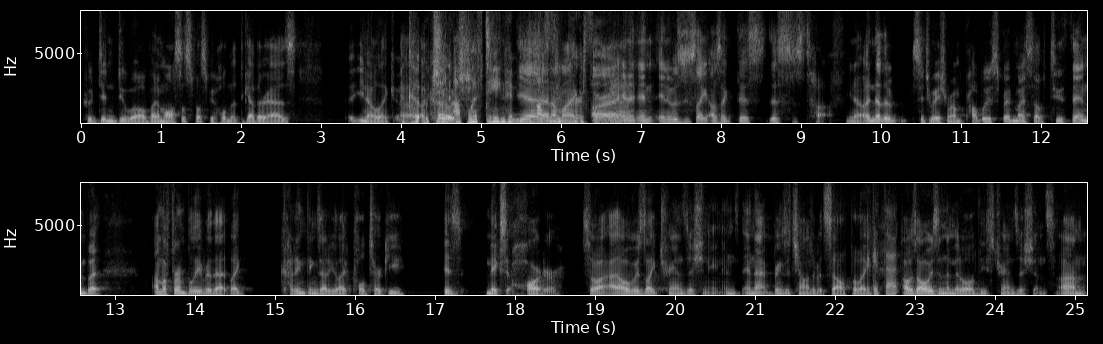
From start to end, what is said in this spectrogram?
who didn't do well but i'm also supposed to be holding it together as you know like A a, coach, a and uplifting and yeah and i'm like person, all right yeah. and, and and it was just like i was like this this is tough you know another situation where i'm probably spread myself too thin but i'm a firm believer that like cutting things out of your life cold turkey is makes it harder so i, I always like transitioning and and that brings a challenge of itself but like I get that. I was always in the middle of these transitions. Um,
